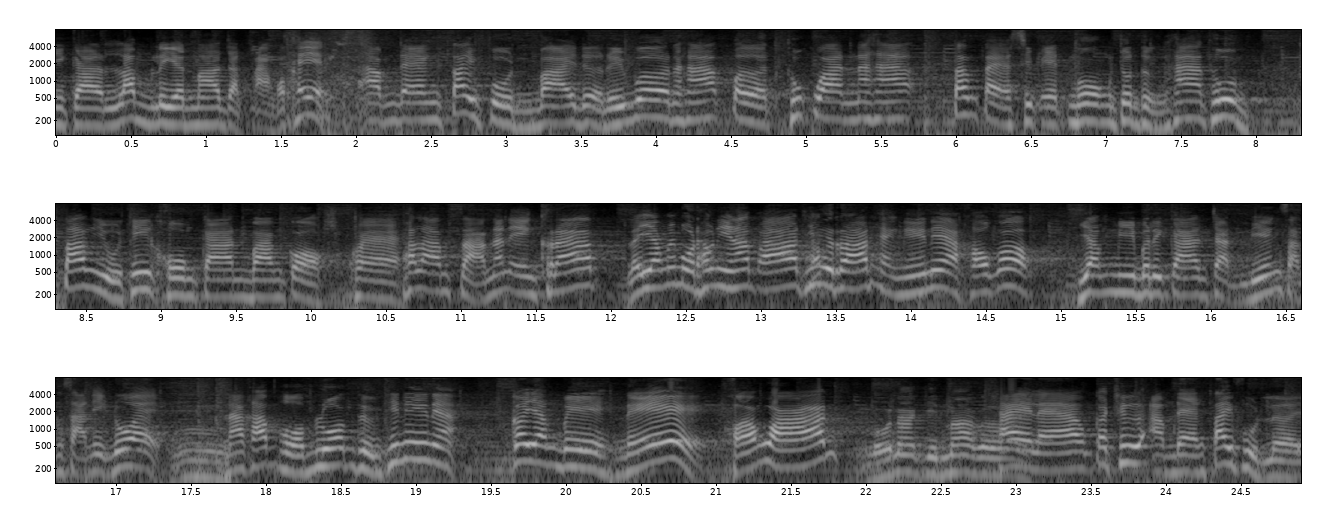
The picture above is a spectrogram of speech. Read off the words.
มีการร่ำเรียนมาจากต่างประเทศอ่ำแดงใต้ฝุ่น by the river นะฮะเปิดทุกวันนะฮะ ตั้งแต่ 11 โมงจนถึง 5 ทุ่ม ตั้งอยู่ที่โครงการบางกอกสแควร์พระราม 3 นั่นเองครับ และยังไม่หมดเท่านี้นะครับอาที่ร้านแห่งนี้เนี่ยเขาก็ยังมีบริการจัดเลี้ยงสังสรรค์อีกด้วยนะครับผมรวมถึงที่นี่เนี่ยก็ยังมีเน่ของหวาน โหน่ากินมากเลย ใช่แล้วก็ชื่ออ่ำแดงใต้ฝุ่นเลย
